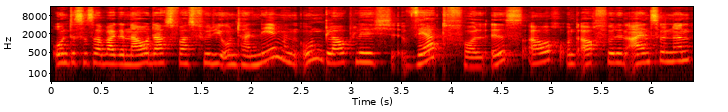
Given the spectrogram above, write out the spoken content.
Und es ist aber genau das, was für die Unternehmen unglaublich wertvoll ist, auch und auch für den Einzelnen.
